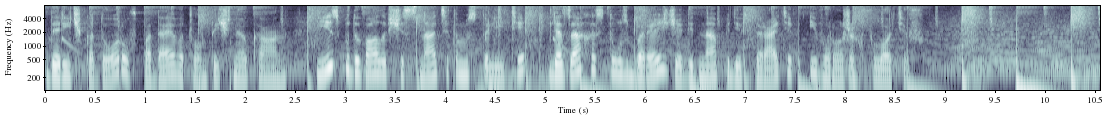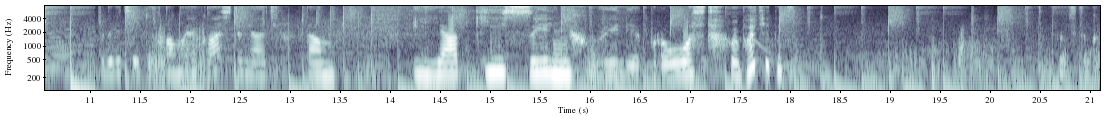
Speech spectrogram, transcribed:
де річка Дору впадає в Атлантичний океан. Її збудували в 16 столітті для захисту узбережжя від нападів піратів і ворожих флотів. Подивіться, які два маяка стоять там. І які сильні хвилі. Просто. Ви бачите це? Ось така.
